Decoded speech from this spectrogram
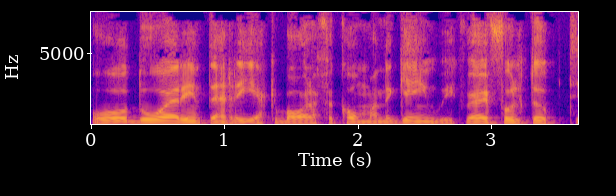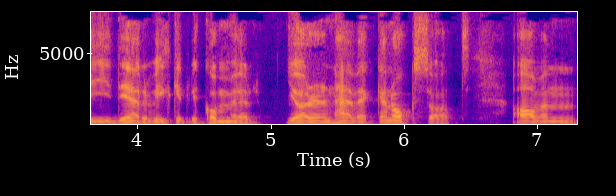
Och då är det inte en rek bara för kommande Game Week. Vi har ju fullt upp tidigare, vilket vi kommer göra den här veckan också. Att, ja, men,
